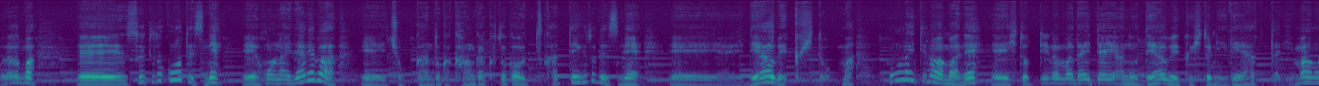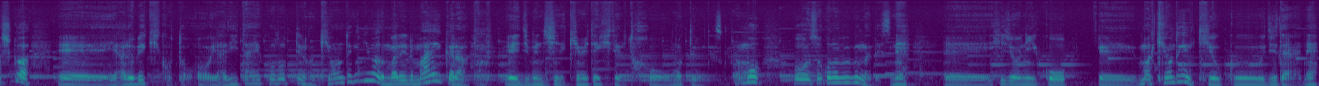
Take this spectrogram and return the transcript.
だからまあえー、そういったところですね、え、本来であれば、え、直感とか感覚とかを使っていくとですね、え出会うべく人、まあ、本来っていうのはまあね、えー、人っていうのはまあ大体あの出会うべく人に出会ったり、まあ、もしくは、えー、やるべきことやりたいことっていうのが基本的には生まれる前から、えー、自分自身で決めてきてると思ってるんですけどもそこの部分がですね、え非常にこうえー、まあ、基本的に記憶自体はね、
